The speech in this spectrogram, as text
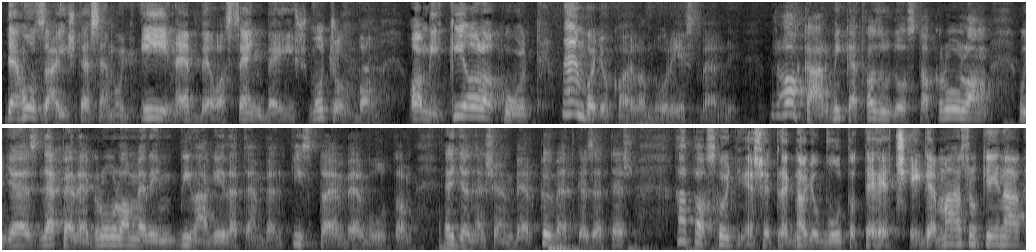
de hozzá is teszem, hogy én ebbe a szennybe és mocsokba, ami kialakult, nem vagyok hajlandó részt venni. Akár miket hazudoztak rólam, ugye ez lepereg rólam, mert én világéletemben tiszta ember voltam, egyenes ember, következetes, Hát az, hogy esetleg nagyobb volt a tehetsége másokénál,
